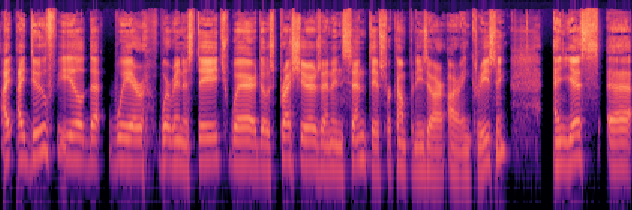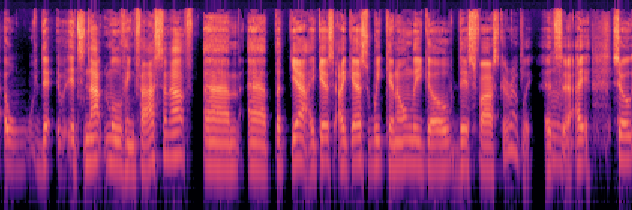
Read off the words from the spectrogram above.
I, I do feel that we're we're in a stage where those pressures and incentives for companies are are increasing. And yes, uh, it's not moving fast enough. Um, uh, but yeah, I guess I guess we can only go this fast currently. It's mm. uh, I so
